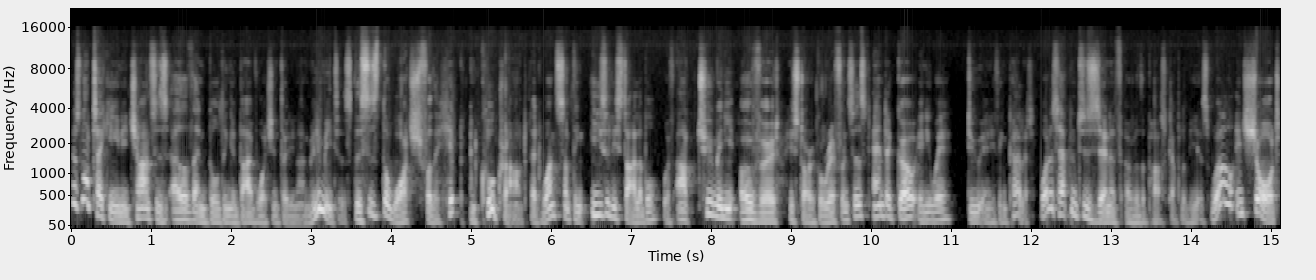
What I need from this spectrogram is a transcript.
It's not taking any chances other than building a dive watch in 39mm. This is the watch for the hip and cool crowd that wants something easily stylable without too many overt historical references and a go anywhere do anything palette. What has happened to Zenith over the past couple of years? Well, in short,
